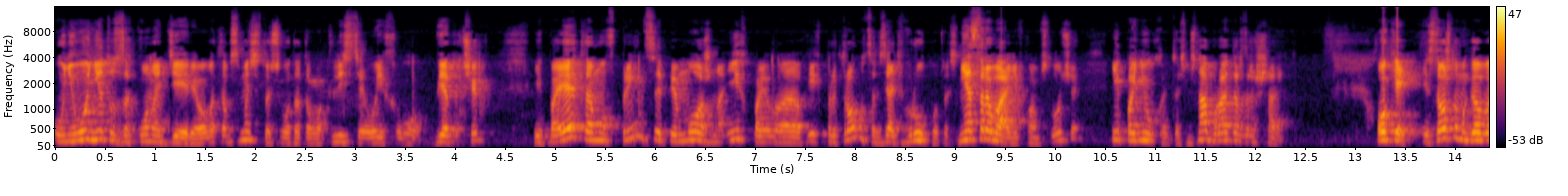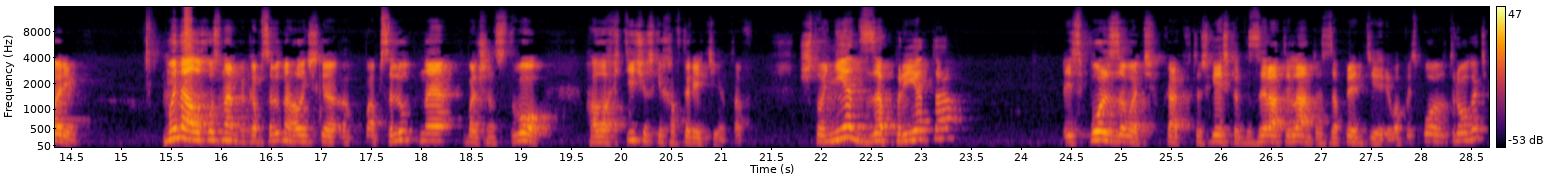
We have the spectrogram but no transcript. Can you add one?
у него нет закона дерева в этом смысле, то есть вот это вот листья у их его веточек, и поэтому, в принципе, можно их, э, их притронуться, взять в руку, то есть не срывая ни в коем случае, и понюхать. То есть Мишна Бура это разрешает. Окей, из того, что мы говорим, мы на Аллаху знаем, как абсолютно абсолютное большинство галактических авторитетов, что нет запрета использовать, как, то есть есть как зерат илан, то есть запрет дерева трогать,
